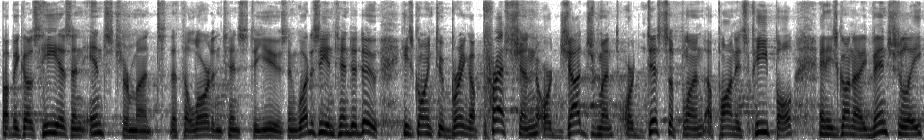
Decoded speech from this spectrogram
but because he is an instrument that the Lord intends to use. And what does he intend to do? He's going to bring oppression or judgment or discipline upon his people, and he's going to eventually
